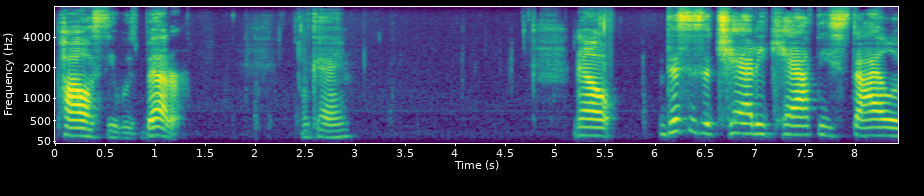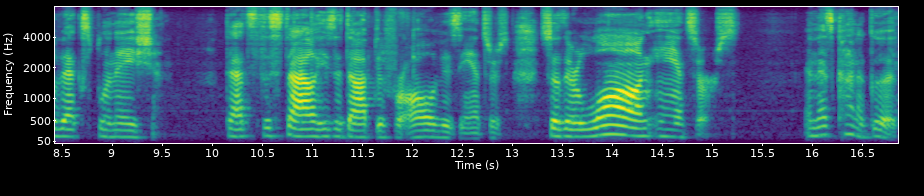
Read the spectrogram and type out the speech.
policy was better. Okay. Now, this is a chatty Cathy style of explanation. That's the style he's adopted for all of his answers. So they're long answers. And that's kind of good.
